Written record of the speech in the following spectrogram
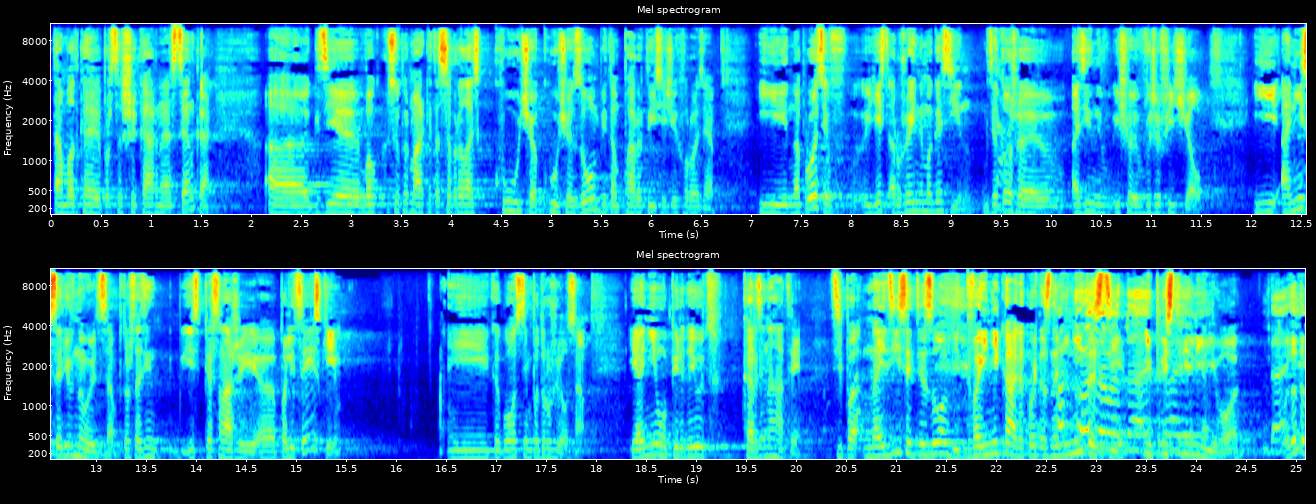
Там была такая просто шикарная сценка, а, где вокруг супермаркета собралась куча-куча зомби, там пару тысяч их вроде. И напротив есть оружейный магазин, где Да. тоже один еще выживший чел. И они соревнуются, потому что один из персонажей э, полицейский, и как бы он с ним подружился. И они ему передают координаты. Типа, найди среди зомби двойника какой-то знаменитости Похожего, да, и пристрели человека. его. Да, Вот это,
